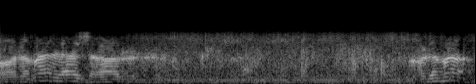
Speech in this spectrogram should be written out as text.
علماء الأزهر علماء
